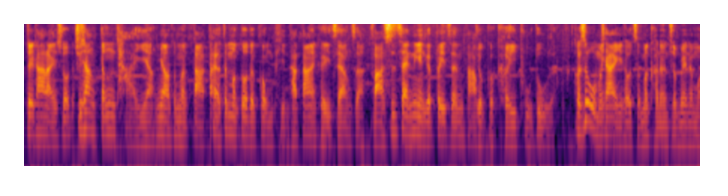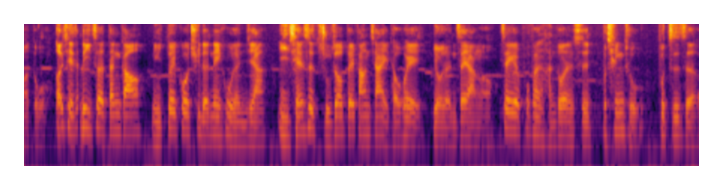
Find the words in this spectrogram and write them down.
对他来说就像灯塔一样，庙这么大，他有这么多的贡品，他当然可以这样子啊。法师再念个背增法就可以普渡了。可是我们家里头怎么可能准备那么多？而且立这灯高，你对过去的那户人家，以前是诅咒对方家里头会有人这样哦。这个部分很多人是不清楚，不知者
